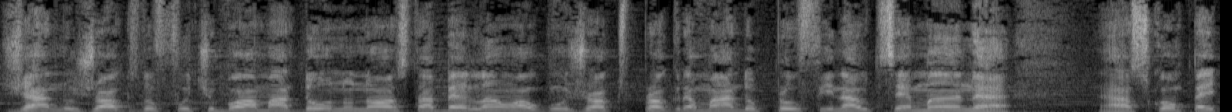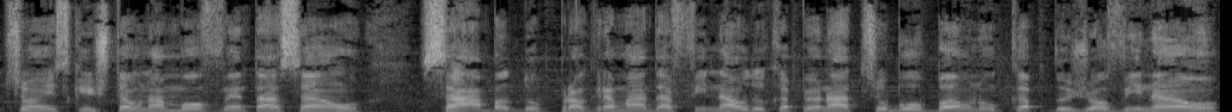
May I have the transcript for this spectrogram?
Já nos jogos do futebol amador, no nosso tabelão, alguns jogos programados para o final de semana. As competições que estão na movimentação. Sábado, programada a final do Campeonato Suburbão no Campo do Jovinão.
